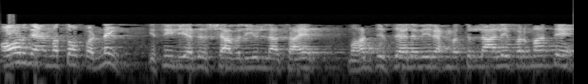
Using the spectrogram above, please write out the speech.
اور نعمتوں پر نہیں۔ اسی لیے حضرت شاہ ولی اللہ صاحب، محدث علوی رحمت اللہ علیہ فرماتے ہیں،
